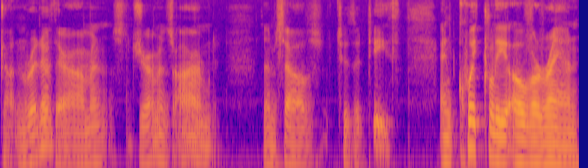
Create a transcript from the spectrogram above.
gotten rid of their armaments, Germans armed themselves to the teeth and quickly overran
